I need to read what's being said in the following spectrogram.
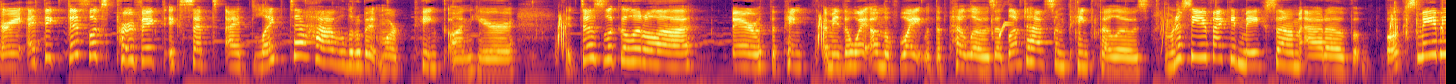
All right, I think this looks perfect, except I'd like to have a little bit more pink on here. It does look a little uh, bare with the pink, I mean the white on the white with the pillows. I'd love to have some pink pillows. I'm gonna see if I can make some out of books maybe.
